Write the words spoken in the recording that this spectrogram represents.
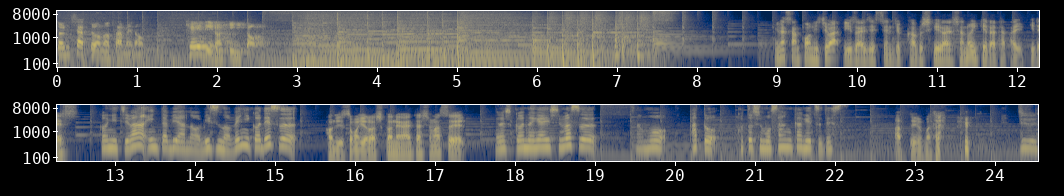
人社長のための経理のヒント。皆さんこんにちは。理財実践塾株式会社の池田孝之です。こんにちは。インタビュアーの水野紅子です。本日もよろしくお願いいたします。よろしくお願いします。さあもうあと今年も3ヶ月です。あっという間だ。10、11、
